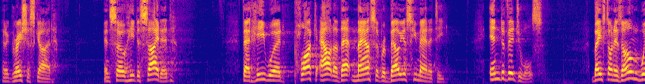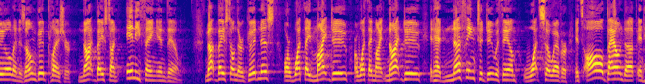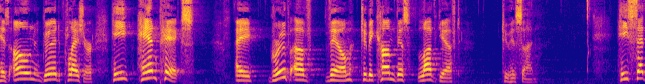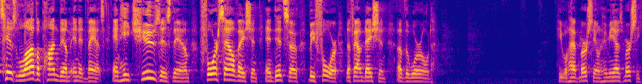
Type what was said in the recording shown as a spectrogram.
and a gracious God. And so he decided that he would pluck out of that mass of rebellious humanity individuals based on his own will and his own good pleasure, not based on anything in them. Not based on their goodness or what they might do or what they might not do. It had nothing to do with them whatsoever. It's all bound up in His own good pleasure. He handpicks a group of them to become this love gift to His Son. He sets his love upon them in advance and he chooses them for salvation and did so before the foundation of the world. He will have mercy on whom he has mercy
